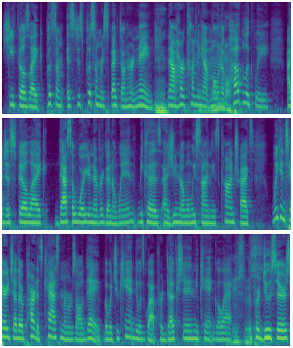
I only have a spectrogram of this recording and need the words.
she feels like put some. It's just put some respect on her name. Mm-hmm. Now her coming out Mona publicly, I just feel like that's a war you're never gonna win because, as you know, when we sign these contracts. We can tear each other apart as cast members all day, but what you can't do is go at production. You can't go at the producers.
